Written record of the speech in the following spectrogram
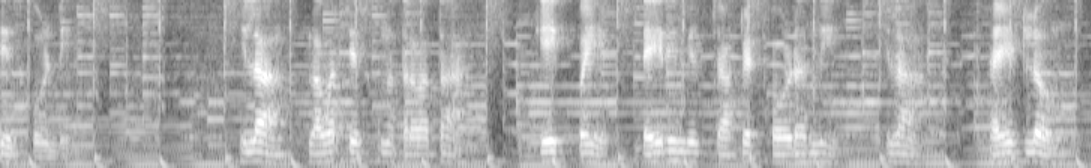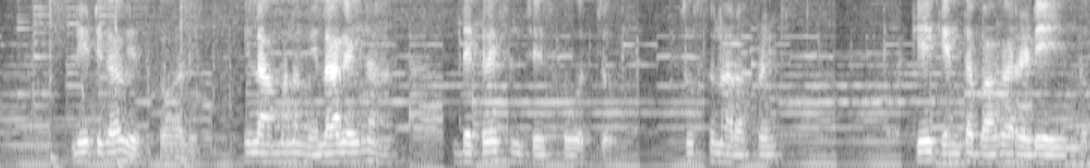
చేసుకోండి. ఇలా ఫ్లవర్ చేసుకున్న తర్వాత కేక్పై డైరీ మిల్క్ చాక్లెట్ పౌడర్ని ఇలా సైడ్లో నీట్గా వేసుకోవాలి. ఇలా మనం ఎలాగైనా డెకరేషన్ చేసుకోవచ్చు. చూస్తున్నారా ఫ్రెండ్స్? కేక్ ఎంత బాగా రెడీ అయిందో.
